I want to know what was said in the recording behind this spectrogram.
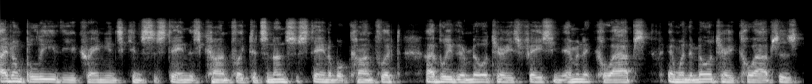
I don't believe the Ukrainians can sustain this conflict. It's an unsustainable conflict. I believe their military is facing imminent collapse. And when the military collapses,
